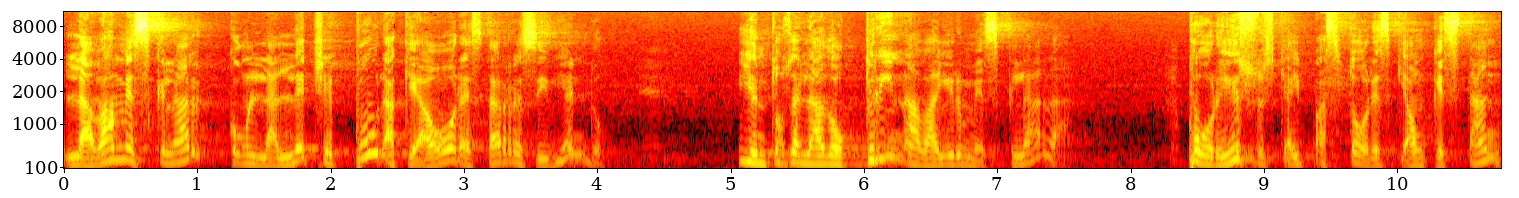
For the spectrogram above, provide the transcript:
la va a mezclar con la leche pura que ahora está recibiendo. Y entonces la doctrina va a ir mezclada. Por eso es que hay pastores que aunque están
